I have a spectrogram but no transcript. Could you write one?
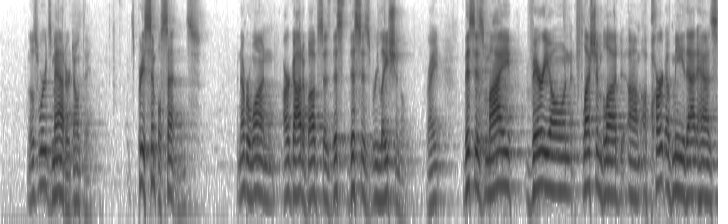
Those words matter, don't they? It's a pretty simple sentence. Number one, our God above says this, this is relational, right? This is my very own flesh and blood, um, a part of me that, has,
